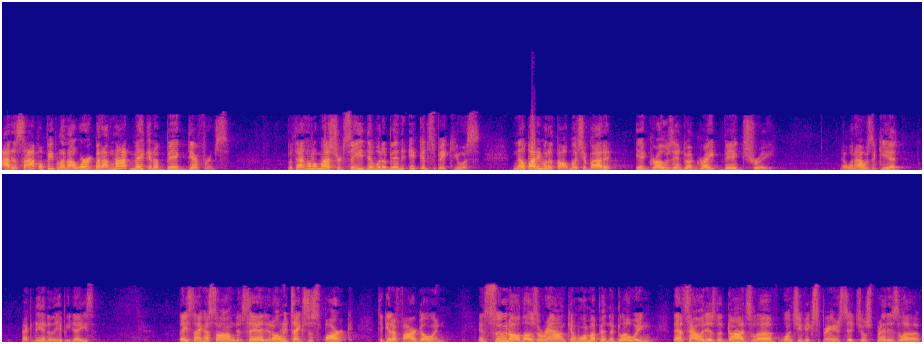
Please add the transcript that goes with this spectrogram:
I disciple people and I work, but I'm not making a big difference. But that little mustard seed that would have been inconspicuous, nobody would have thought much about it. It grows into a great big tree. Now, when I was a kid, back at the end of the hippie days, they sang a song that said, It only takes a spark to get a fire going. And soon all those around can warm up in the glowing. That's how it is with God's love. Once you've experienced it, you'll spread His love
